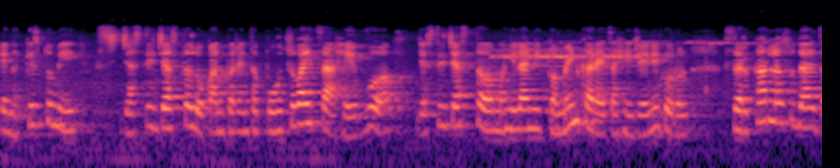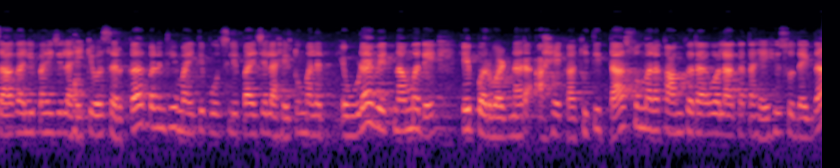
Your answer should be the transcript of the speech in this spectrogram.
हे नक्कीच तुम्ही जास्तीत जास्त लोकांपर्यंत पोहोचवायचं आहे व जास्तीत जास्त महिलांनी कमेंट करायचं आहे जेणेकरून सरकारला सुद्धा जाग आली पाहिजे आहे किंवा सरकारपर्यंत ही माहिती पोहोचली पाहिजे आहे. तुम्हाला एवढ्या वेतनामध्ये हे परवडणार आहे का? किती तास तुम्हाला काम करावं लागत आहे हे सुद्धा एकदा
